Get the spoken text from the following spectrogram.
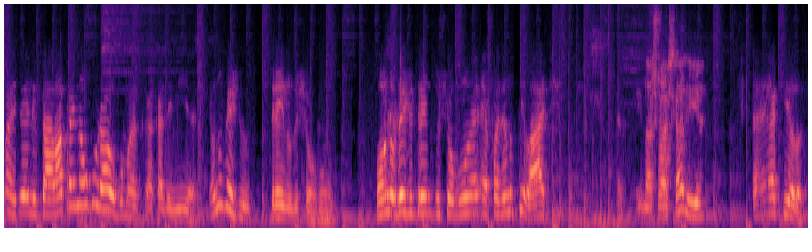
Mas ele tá lá para inaugurar alguma academia. Eu não vejo treino do Shogun. Quando eu vejo treino do Shogun é, é fazendo pilates. E na churrascaria. É, é aquilo.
